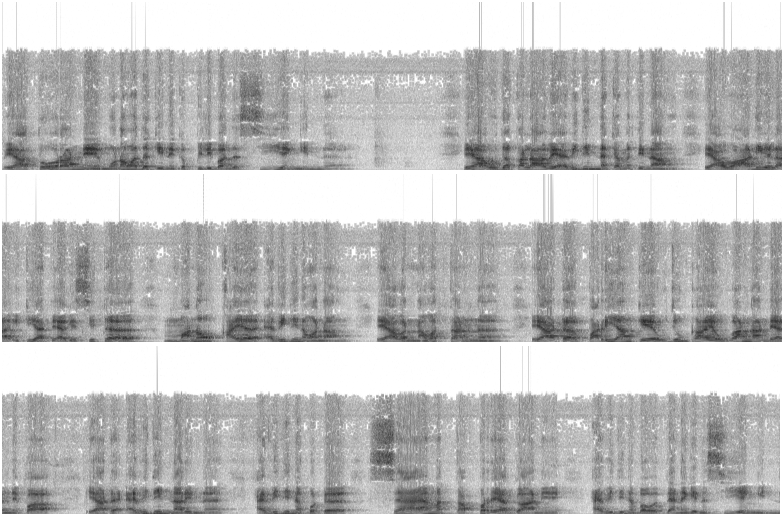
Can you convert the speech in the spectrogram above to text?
එයා තෝරන්නේ මොනවද කියන එක පිළිබඳ 100න් ඉන්න. එයා උදකලාවේ ඇවිදින්න කැමති නම් එයා වාඩි වෙලා ඉටියට එයාගේ සිත මනෝ කය ඇවිදිනවා නම් එයාව නවත්තන්න එයාට පරියංකයේ උජුං කාය උගන්වන්න යන්න එපා. එයාට ඇවිදින්න අරින්න ඇවිදිනකොට සෑම තප්පරයක් ගානේ ඇවිදින බව දැනගෙන සීයෙන් ඉන්න.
